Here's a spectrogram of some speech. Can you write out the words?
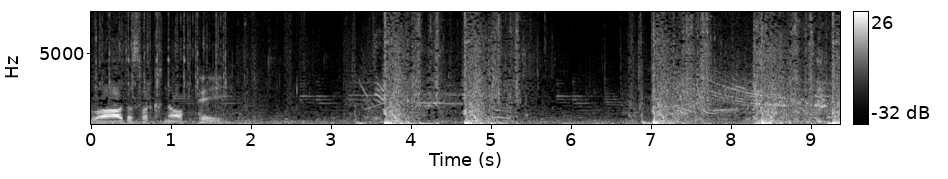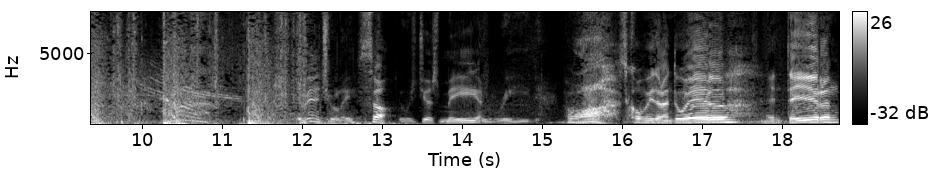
Wow, das war knapp, hey. Eventually, So. it was just me and Reed. Wow, jetzt kommt wieder ein Duell. Entehren.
